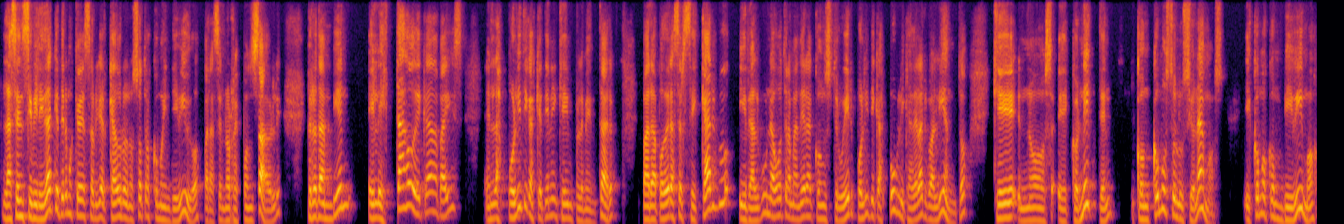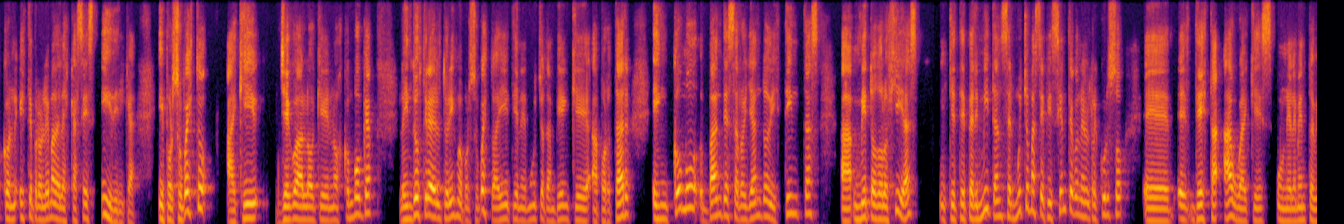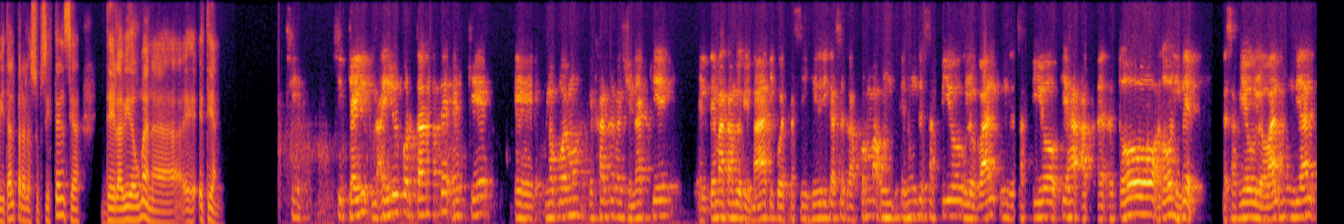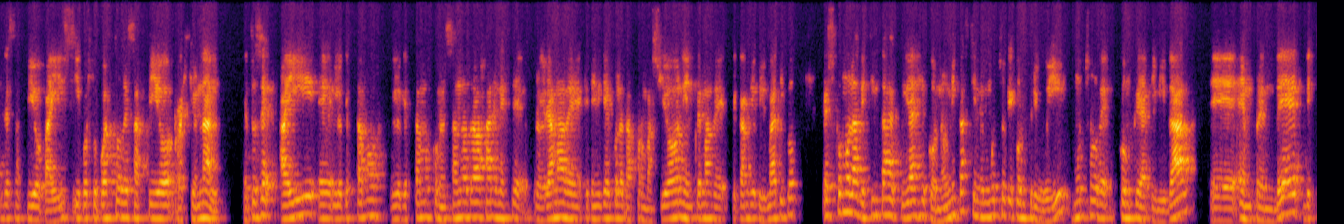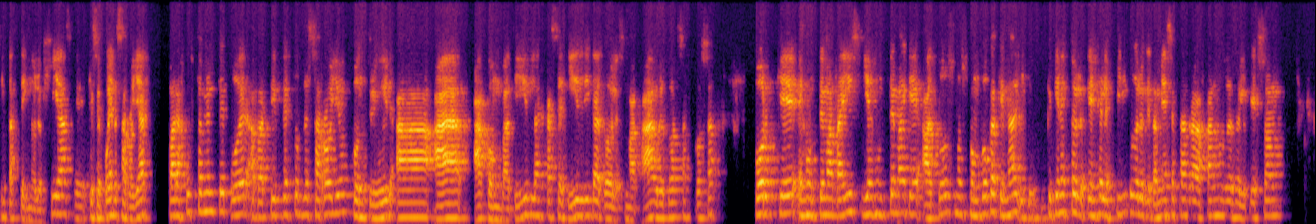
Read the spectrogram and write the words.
la sensibilidad que tenemos que desarrollar cada uno de nosotros como individuos para hacernos responsables, pero también el estado de cada país en las políticas que tienen que implementar para poder hacerse cargo y de alguna u otra manera construir políticas públicas de largo aliento que nos eh, conecten con cómo solucionamos y cómo convivimos con este problema de la escasez hídrica. Y por supuesto, aquí llego a lo que nos convoca, la industria del turismo, por supuesto, ahí tiene mucho también que aportar en cómo van desarrollando distintas ah, metodologías que te permitan ser mucho más eficiente con el recurso eh, eh, de esta agua, que es un elemento vital para la subsistencia de la vida humana, eh, Etienne. Sí, sí que ahí, ahí lo importante es que no podemos dejar de mencionar que el tema cambio climático, escasez hídrica, se transforma en un desafío global, un desafío que es a, todo, a todo nivel. Desafío global, mundial, desafío país y por supuesto desafío regional. Entonces, ahí eh, lo, que estamos, lo que estamos comenzando a trabajar en este programa de, que tiene que ver con la transformación y en temas de, cambio climático es cómo las distintas actividades económicas tienen mucho que contribuir, mucho de, con creatividad, eh, emprender distintas tecnologías eh, que se pueden desarrollar para justamente poder a partir de estos desarrollos contribuir a, a, a combatir la escasez hídrica, todo el smart agro, todas esas cosas, porque es un tema país y es un tema que a todos nos convoca, que, nadie, que tiene esto, es el espíritu de lo que también se está trabajando desde lo que son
